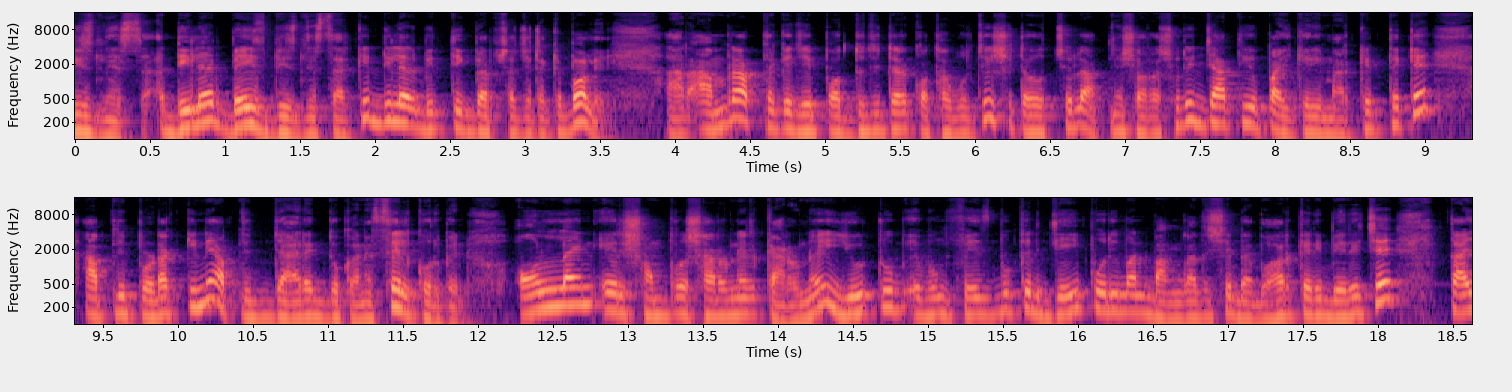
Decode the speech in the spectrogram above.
business dealer base business আর কি ডিলার ভিত্তিক ব্যবসা যেটাকে বলে। আর আমরা আপনাকে যে পদ্ধতিটার কথা বলছি, সেটা হচ্ছে হলো আপনি সরাসরি জাতীয় পাইকারি মার্কেট থেকে আপনি প্রোডাক্ট কিনে আপনি ডাইরেক্ট দোকানে সেল করবেন। অনলাইন এর সম্প্রসারণের কারণে ইউটিউব এবং ফেসবুকের যেই পরিমাণ বাংলাদেশে ব্যবহারকারী বেড়েছে, তাই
